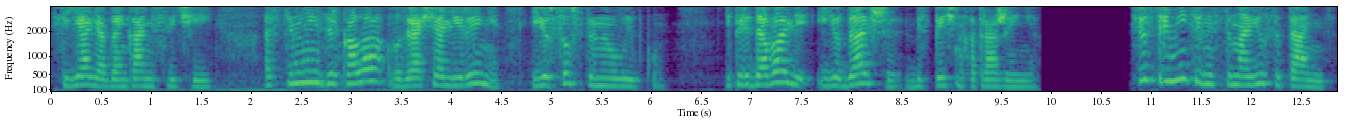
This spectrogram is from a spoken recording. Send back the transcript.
сияли огоньками свечей, а стенные зеркала возвращали Ирене ее собственную улыбку и передавали ее дальше в беспечных отражениях. Все стремительнее становился танец,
